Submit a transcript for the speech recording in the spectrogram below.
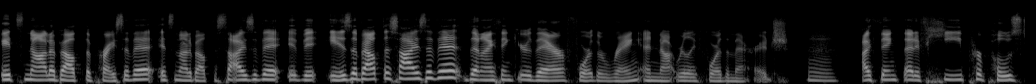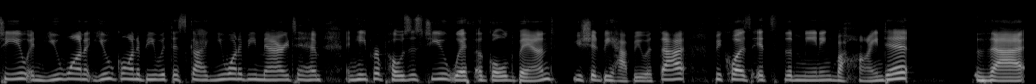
It's not about the price of it. It's not about the size of it. If it is about the size of it, then I think you're there for the ring and not really for the marriage. Hmm. I think that if he proposed to you and you want to, you want to be with this guy and you want to be married to him and he proposes to you with a gold band, you should be happy with that because it's the meaning behind it that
